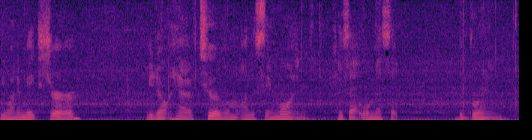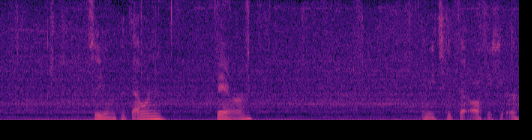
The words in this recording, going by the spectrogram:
you want to make sure you don't have two of them on the same one because that will mess up the brim. So you want to put that one there. Let me take that off of here.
